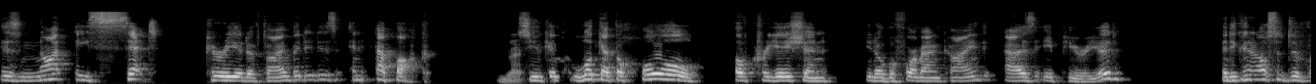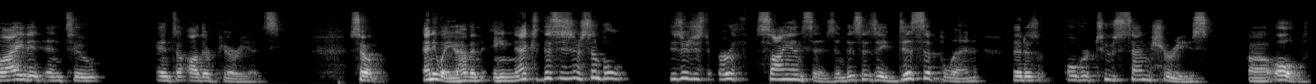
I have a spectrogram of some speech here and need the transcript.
is not a set period of time, but it is an epoch. Right. So you can look at the whole of creation, you know, before mankind as a period, and you can also divide it into into other periods. So anyway, you have an, a next. This is a simple. These are just earth sciences, and this is a discipline that is over two centuries uh, old,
